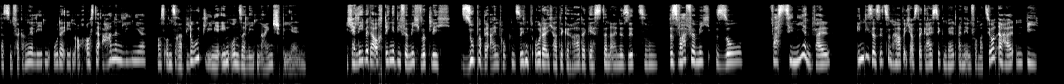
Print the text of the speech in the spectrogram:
das sind vergangene Leben oder eben auch aus der Ahnenlinie, aus unserer Blutlinie in unser Leben einspielen. Ich erlebe da auch Dinge, die für mich wirklich super beeindruckend sind oder ich hatte gerade gestern eine Sitzung. Das war für mich so faszinierend, weil in dieser Sitzung habe ich aus der geistigen Welt eine Information erhalten, die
